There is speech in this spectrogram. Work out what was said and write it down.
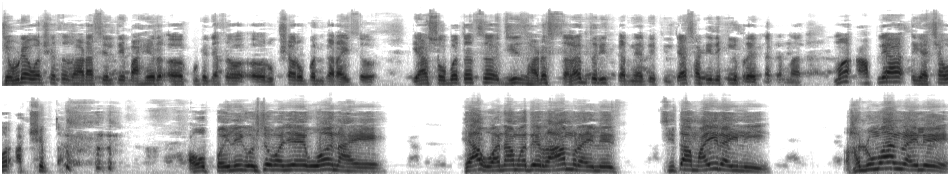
जेवढ्या वर्षाचं झाड असेल ते बाहेर कुठे त्याचं वृक्षारोपण करायचं यासोबतच जी झाडं स्थलांतरित करण्यात येतील त्यासाठी देखील प्रयत्न करणार. मग आपल्या याच्यावर आक्षेप का अहो पहिली गोष्ट म्हणजे वन आहे. ह्या वनामध्ये राम राहिले सीतामाई राहिली हनुमान राहिले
